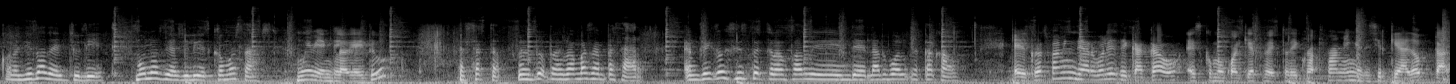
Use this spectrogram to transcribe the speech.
con la ayuda de Juliet. Buenos días Juliet, ¿cómo estás? Muy bien, Claudia, ¿y tú? Perfecto, pues, pues vamos a empezar. ¿En qué consiste el crowdfarming del árbol de cacao? El crowdfarming de árboles de cacao es como cualquier proyecto de crowdfarming, es decir, que adoptas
